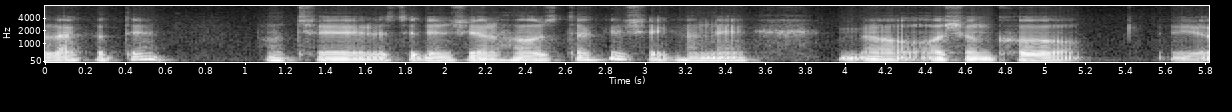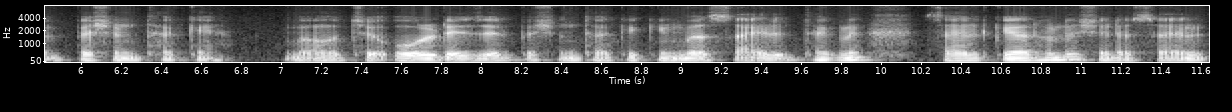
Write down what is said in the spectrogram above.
এলাকাতে হচ্ছে রেসিডেন্সিয়াল হাউস থাকে, সেখানে অসংখ্য পেশেন্ট থাকে বা হচ্ছে ওল্ড এজের পেশেন্ট থাকে কিংবা সাইল্ড থাকলে সাইল্ড কেয়ার হলে সেটা সাইল্ড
